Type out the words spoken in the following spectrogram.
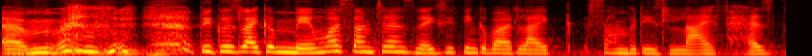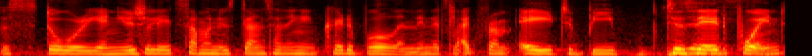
um, because like a memoir sometimes makes you think about like somebody's life has the story and usually it's someone who's done something incredible and then it's like from a to b to z point.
